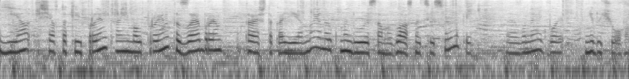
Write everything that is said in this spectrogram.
є ще в такий принт, Animal Print, зебри теж така є. Ну я не рекомендую саме власне ці сумки. Е, Вони якби ні до чого.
